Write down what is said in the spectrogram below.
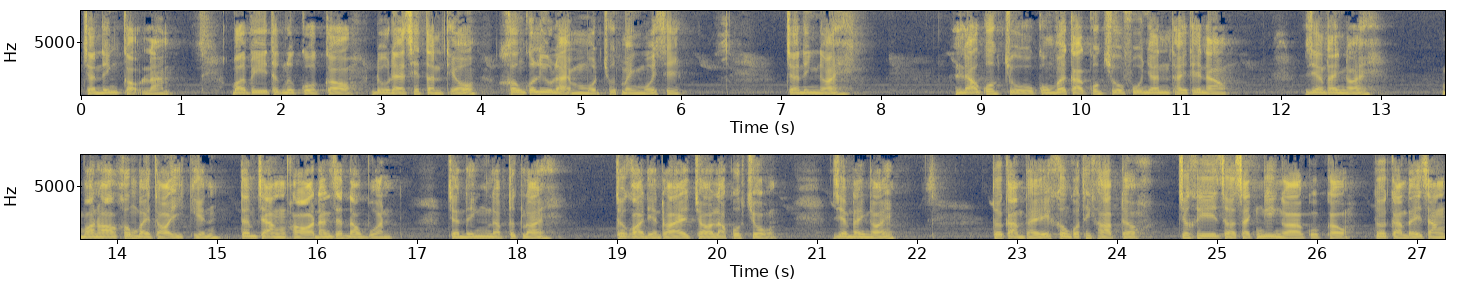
Trần Ninh cậu làm. Bởi vì thực lực của cậu đủ để giết tần thiếu, không có lưu lại một chút manh mối gì. Trần Ninh nói, Lão quốc chủ cùng với cả quốc chủ phu nhân thấy thế nào? Diêm Thanh nói, bọn họ không bày tỏ ý kiến, tâm trạng họ đang rất đau buồn. Trần Ninh lập tức nói, Tôi gọi điện thoại cho lão quốc chủ. Diêm Thanh nói Tôi cảm thấy không có thích hợp đâu. Trước khi rửa sạch nghi ngờ của cậu Tôi cảm thấy rằng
